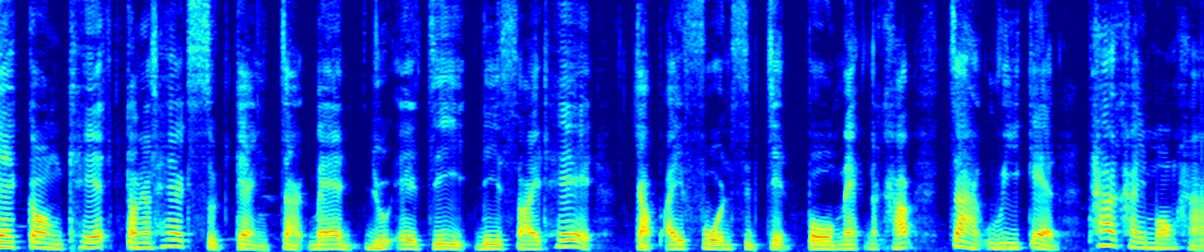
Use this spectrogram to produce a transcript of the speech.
แกะกล่องเคสกันกระแทกสุดแก่งจากแบรนด์ UAG ดีไซน์เท่กับ iPhone 17 Pro Max นะครับ จาก v g a t ถ้าใครมองหา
